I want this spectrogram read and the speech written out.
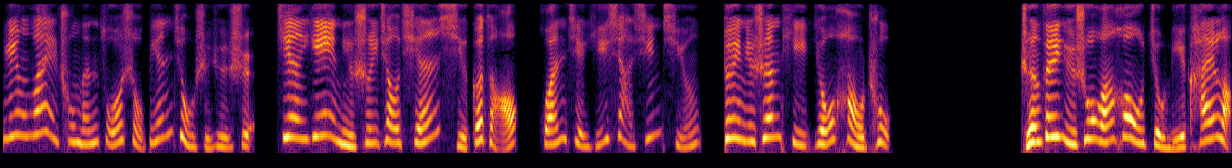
另外，出门左手边就是浴室，建议你睡觉前洗个澡，缓解一下心情，对你身体有好处。”陈飞宇说完后就离开了。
